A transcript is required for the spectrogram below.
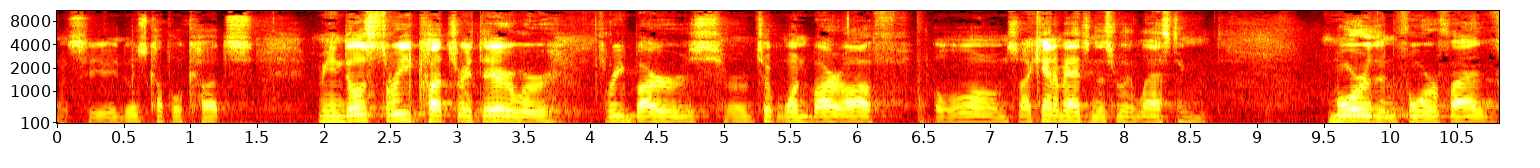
Let's see, those couple cuts. I mean, those three cuts right there were three bars, or took one bar off alone. So I can't imagine this really lasting more than four or five,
